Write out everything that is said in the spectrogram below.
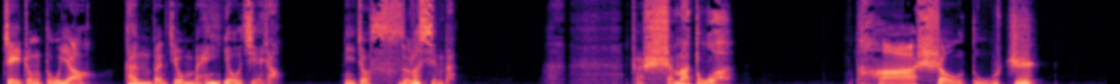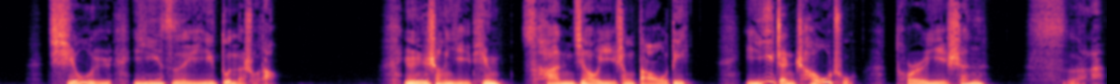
这种毒药根本就没有解药，你就死了心吧。”这什么毒？他受毒之。秋雨一字一顿的说道。云上一听，惨叫一声，倒地，一阵抽搐，腿儿一伸，死了。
